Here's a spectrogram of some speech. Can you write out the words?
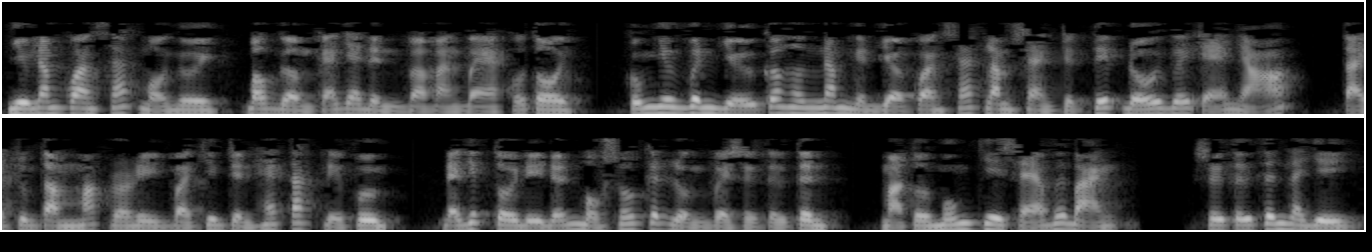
Nhiều năm quan sát mọi người, bao gồm cả gia đình và bạn bè của tôi, cũng như vinh dự có hơn 5.000 giờ quan sát lâm sàng trực tiếp đối với trẻ nhỏ, tại trung tâm Macquarie và chương trình hét tắt địa phương, đã giúp tôi đi đến một số kết luận về sự tự tin mà tôi muốn chia sẻ với bạn. Sự tự tin là gì?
